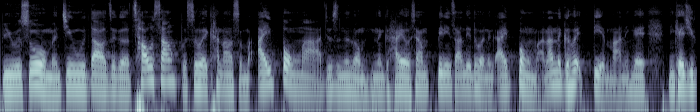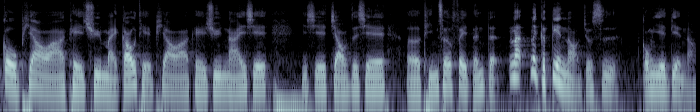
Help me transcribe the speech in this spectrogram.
比如说我们进入到这个超商，不是会看到什么 iPhone 嘛，就是那种那个，还有像便利商店都有那个 iPhone 嘛，那那个会点嘛，你可以你可以去购票啊，可以去买高铁票啊，可以去拿一些一些缴这些呃停车费等等，那那个电脑就是工业电脑，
